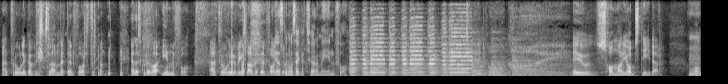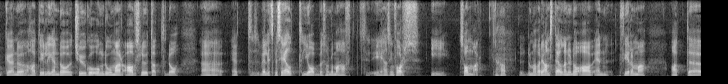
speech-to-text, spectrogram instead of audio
att roliga vigslar med Ted Forsström? Eller skulle det vara info att roliga vigslar med Ted Forsström? Jag skulle nog säkert köra med info. Det är ju sommarjobbstider. Mm. Och eh, nu har tydligen då 20 ungdomar avslutat då eh, ett väldigt speciellt jobb som de har haft i Helsingfors i sommar. Jaha. De har varit anställda nu då av en firma att eh,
